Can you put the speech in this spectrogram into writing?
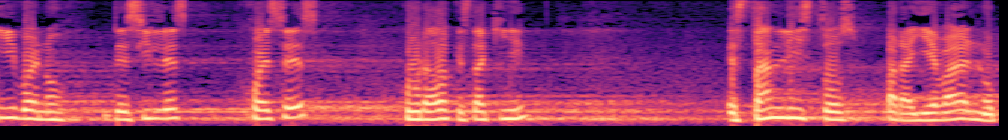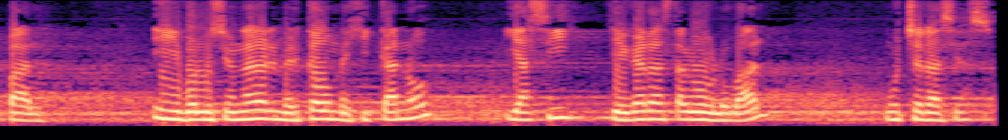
y bueno, decirles, jueces, jurado que está aquí, están listos para llevar el nopal y evolucionar el mercado mexicano y así llegar hasta algo global. Muchas gracias.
